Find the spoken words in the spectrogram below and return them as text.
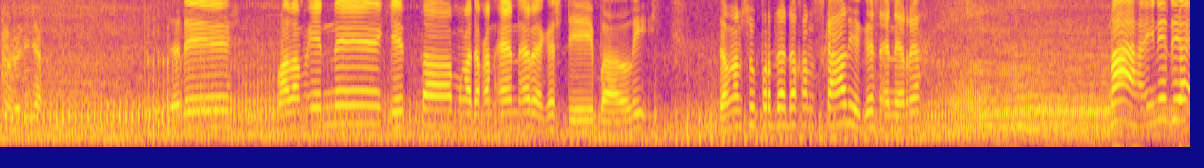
Jadinya. Jadi malam ini kita mengadakan NR ya guys di Bali dengan super dadakan sekali ya guys NR ya. Nah ini dia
